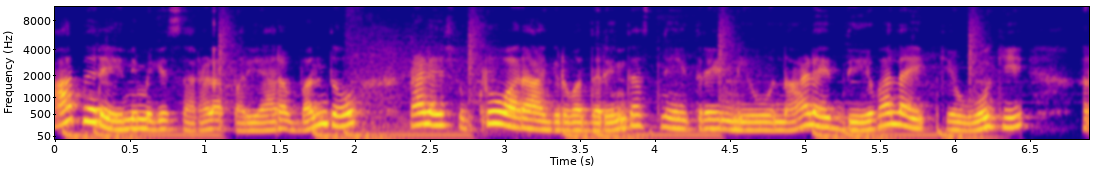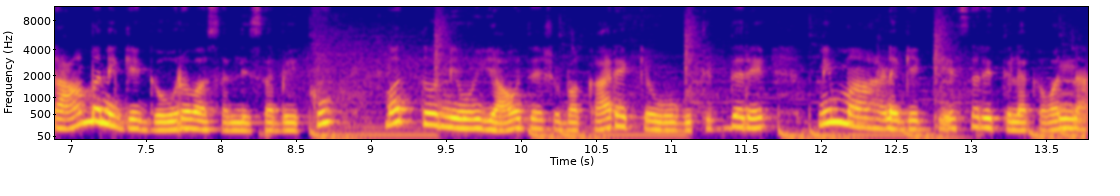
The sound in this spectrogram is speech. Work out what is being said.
ಆದರೆ ನಿಮಗೆ ಸರಳ ಪರಿಹಾರ ಬಂದು ನಾಳೆ ಶುಕ್ರವಾರ ಆಗಿರುವುದರಿಂದ ಸ್ನೇಹಿತರೆ, ನೀವು ನಾಳೆ ದೇವಾಲಯಕ್ಕೆ ಹೋಗಿ ರಾಮನಿಗೆ ಗೌರವ ಸಲ್ಲಿಸಬೇಕು ಮತ್ತು ನೀವು ಯಾವುದೇ ಶುಭ ಕಾರ್ಯಕ್ಕೆ ಹೋಗುತ್ತಿದ್ದರೆ ನಿಮ್ಮ ಹಣೆಗೆ ಕೇಸರಿ ತಿಲಕವನ್ನು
